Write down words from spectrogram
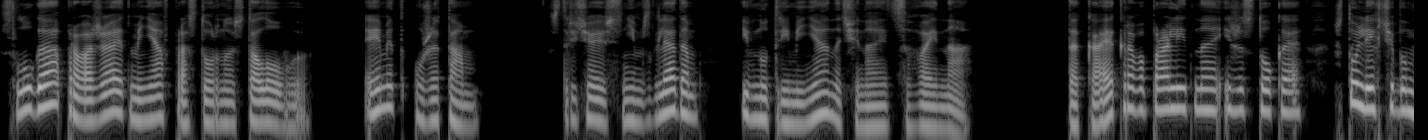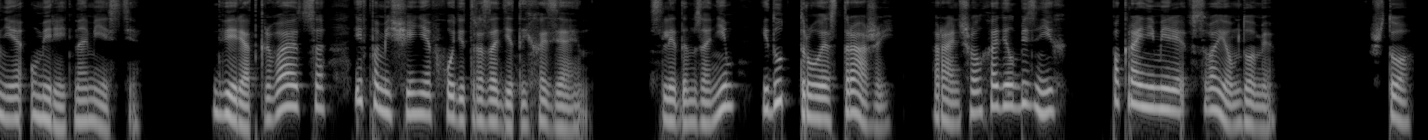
Слуга провожает меня в просторную столовую. Эммет уже там. Встречаюсь с ним взглядом, и внутри меня начинается война. Такая кровопролитная и жестокая, что легче бы мне умереть на месте. Двери открываются, и в помещение входит разодетый хозяин. Следом за ним идут трое стражей. Раньше он ходил без них, по крайней мере, в своем доме. «Что,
